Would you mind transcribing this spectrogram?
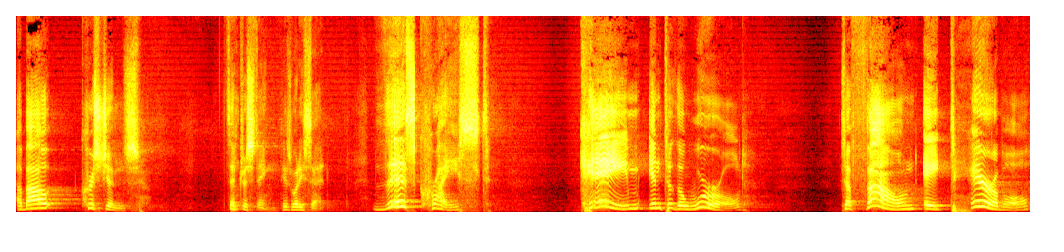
about Christians. It's interesting. Here's what he said This Christ came into the world to found a terrible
